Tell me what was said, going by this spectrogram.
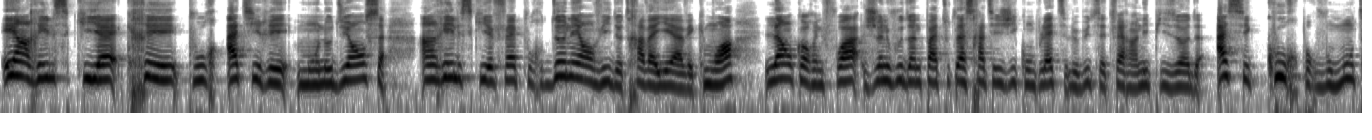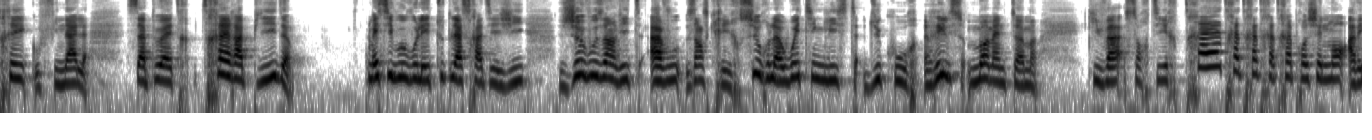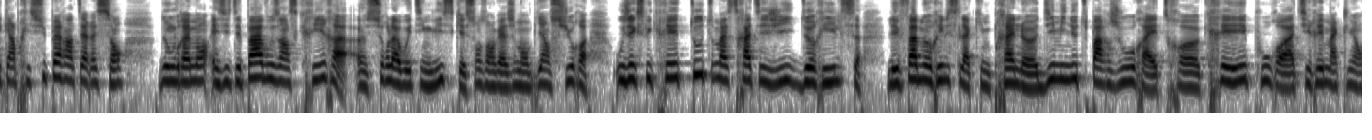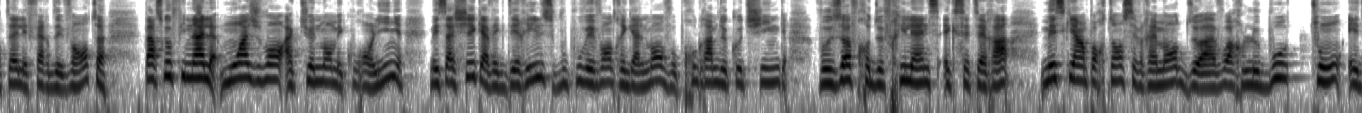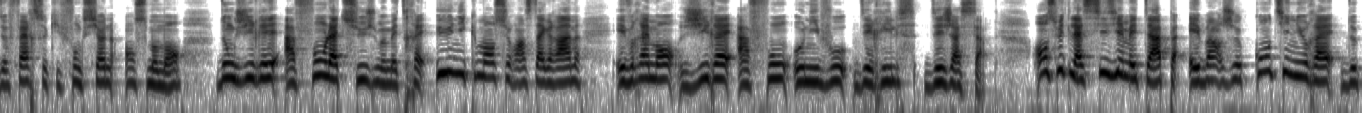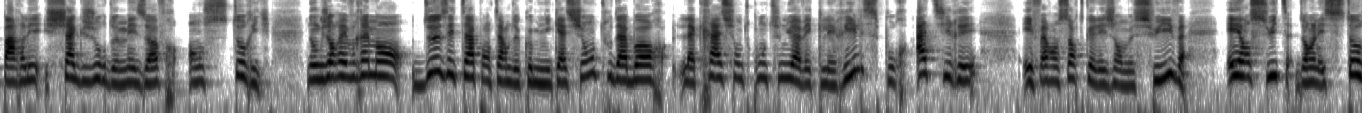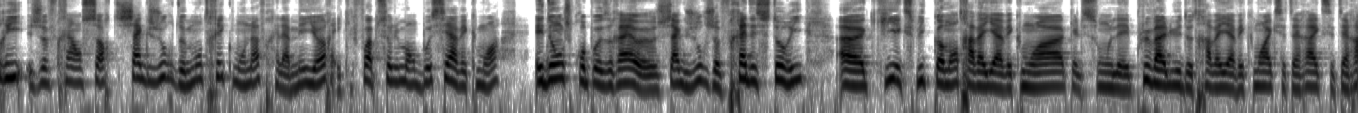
et un Reels qui est créé pour attirer mon audience, un Reels qui est fait pour donner envie de travailler avec moi. Là encore une fois, je ne vous donne pas toute la stratégie complète, le but c'est de faire un épisode assez court pour vous montrer qu'au final, ça peut être très rapide. Mais si vous voulez toute la stratégie, je vous invite à vous inscrire sur la waiting list du cours Reels Momentum qui va sortir très très très très très prochainement avec un prix super intéressant. Donc vraiment, n'hésitez pas à vous inscrire euh, sur la waiting list qui est sans engagement bien sûr, où j'expliquerai toute ma stratégie de Reels, les fameux Reels là qui me prennent 10 euh, minutes par jour à être euh, créés pour attirer ma clientèle et faire des ventes. Parce qu'au final, moi je vends actuellement mes cours en ligne, mais sachez qu'avec des Reels, vous pouvez vendre également vos programmes de coaching, vos offres de freelance, etc. Mais ce qui est important, c'est vraiment d'avoir le beau et de faire ce qui fonctionne en ce moment. Donc j'irai à fond là-dessus, je me mettrai uniquement sur Instagram et vraiment j'irai à fond au niveau des Reels, déjà ça. Ensuite, la sixième étape, eh ben, je continuerai de parler chaque jour de mes offres en story. Donc, j'aurai vraiment deux étapes en termes de communication. Tout d'abord, la création de contenu avec les Reels pour attirer et faire en sorte que les gens me suivent. Et ensuite, dans les stories, je ferai en sorte chaque jour de montrer que mon offre est la meilleure et qu'il faut absolument bosser avec moi. Et donc, je proposerai euh, chaque jour, je ferai des stories euh, qui expliquent comment travailler avec moi, quelles sont les plus-values de travailler avec moi, etc., etc.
